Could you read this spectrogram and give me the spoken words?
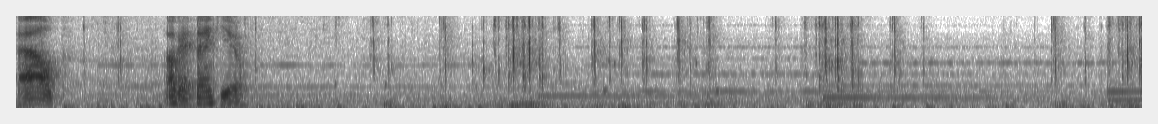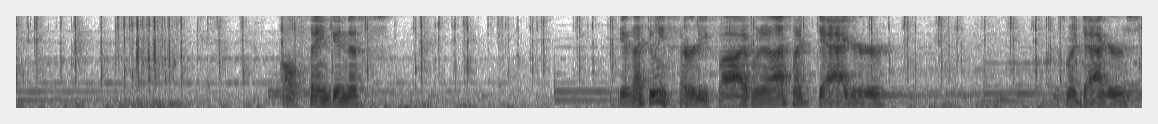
Help! Okay, thank you. Thank goodness. Is that doing 35? no, that's my dagger. That's my daggers.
